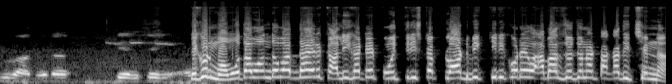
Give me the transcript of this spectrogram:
বিবাদ। এটা দেখুন, মমতা বন্দ্যোপাধ্যায়ের কালীঘাটের পঁয়ত্রিশটা প্লট বিক্রি করে আবাস যোজনার টাকা দিচ্ছেন না।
